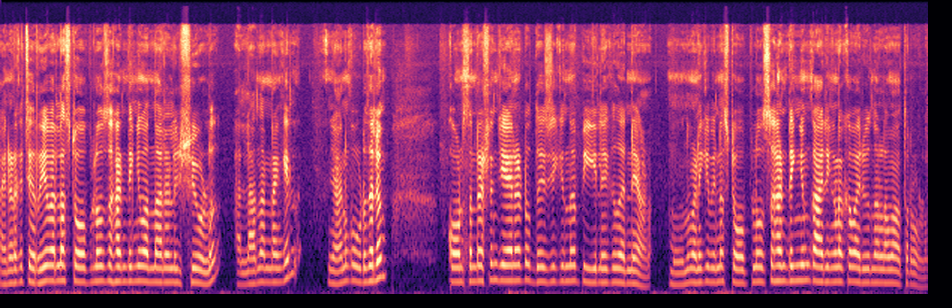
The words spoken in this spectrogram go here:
അതിനിടയ്ക്ക് ചെറിയ വല്ല സ്റ്റോപ്പ് ലോസ് ഹണ്ടിങ് വന്നാലുള്ള ഇഷ്യൂ ഉള്ളൂ. അല്ലാന്നുണ്ടെങ്കിൽ ഞാൻ കൂടുതലും കോൺസെൻട്രേഷൻ ചെയ്യാനായിട്ട് ഉദ്ദേശിക്കുന്നത് പിയിലേക്ക് തന്നെയാണ്. മൂന്ന് മണിക്ക് പിന്നെ സ്റ്റോപ്പ് ലോസ് ഹണ്ടിങ്ങും കാര്യങ്ങളൊക്കെ വരും എന്നുള്ളത് മാത്രമേ ഉള്ളൂ.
